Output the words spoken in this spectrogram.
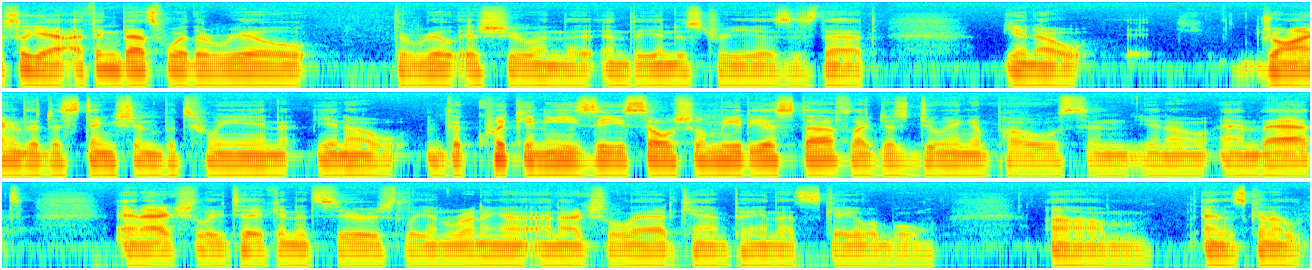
so yeah, I think that's where the real the real issue in the in the industry is is that you know drawing the distinction between you know the quick and easy social media stuff like just doing a post and you know and that and actually taking it seriously and running a, an actual ad campaign that's scalable um, and it's going to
